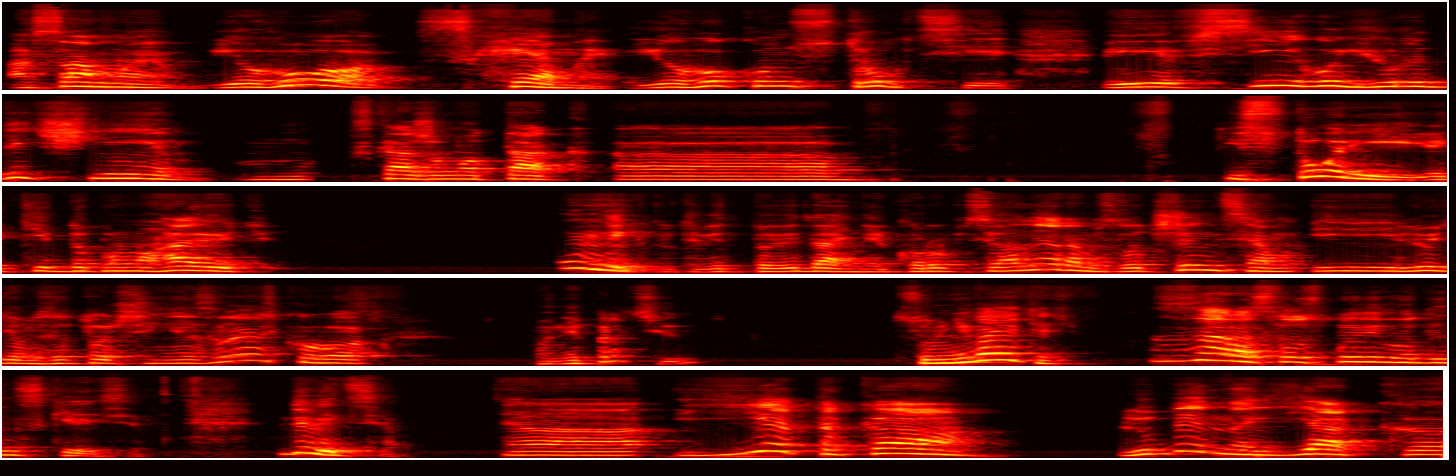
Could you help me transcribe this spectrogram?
а саме його схеми, його конструкції і всі його юридичні, скажімо так, е, історії, які допомагають. Уникнути відповідання корупціонерам, злочинцям і людям з оточення Зеленського, вони працюють. Сумніваєтесь? Зараз розповім один з кейсів. Дивіться, є така людина, як е,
